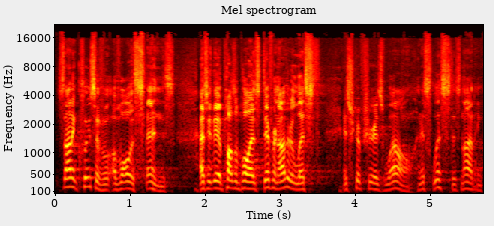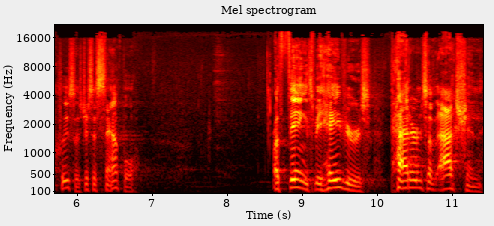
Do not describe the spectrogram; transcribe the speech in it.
It's not inclusive of, all the sins. Actually, the Apostle Paul has different other lists in Scripture as well, and this list is not inclusive, it's just a sample of things, behaviors, patterns of action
